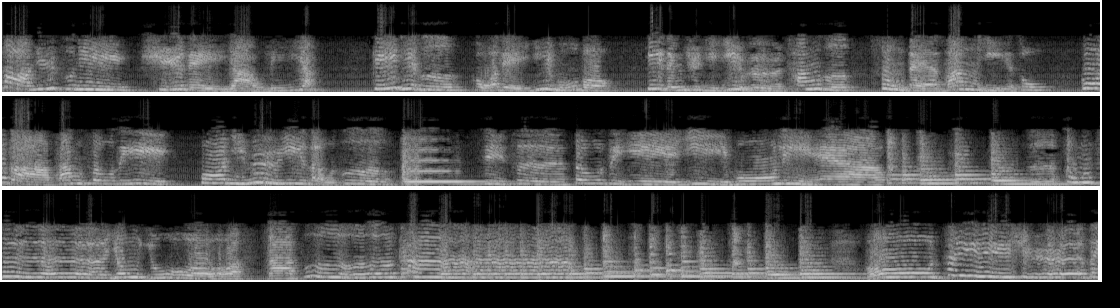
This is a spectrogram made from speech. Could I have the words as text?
傻女子你须得要力呀！这件事过得一目薄，一人去你一日长日送得上一桌，过着上手人。把你满意如是，几次都是一目了。是风子拥有啥子看？我最学人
